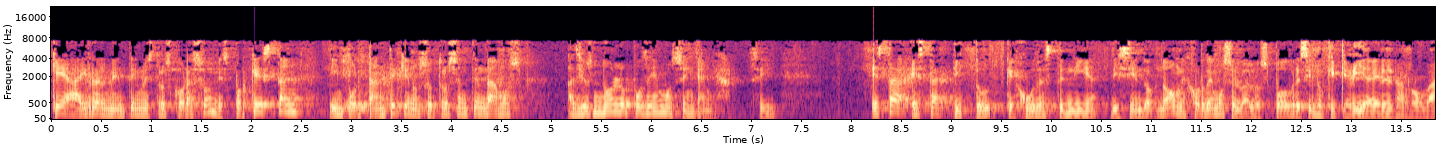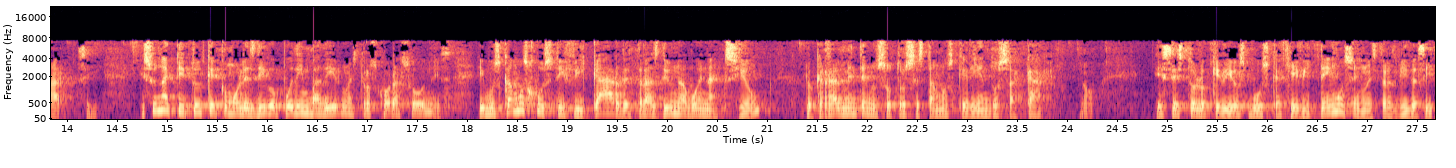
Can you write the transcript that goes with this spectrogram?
¿qué hay realmente en nuestros corazones? ¿Por qué es tan importante que nosotros entendamos a Dios no lo podemos engañar? ¿sí? Esta, esta actitud que Judas tenía, diciendo, no, mejor démoselo a los pobres y lo que quería él era robar, ¿sí? es una actitud que, como les digo, puede invadir nuestros corazones y buscamos justificar detrás de una buena acción lo que realmente nosotros estamos queriendo sacar. ¿no? Es esto lo que Dios busca que evitemos en nuestras vidas. Y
